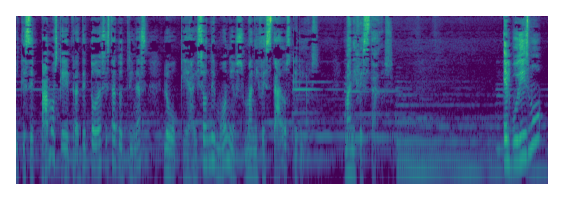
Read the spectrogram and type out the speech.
y que sepamos que detrás de todas estas doctrinas lo que hay son demonios manifestados, queridos, manifestados. El budismo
